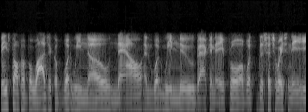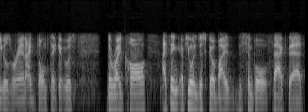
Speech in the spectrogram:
based off of the logic of what we know now and what we knew back in April of what the situation the Eagles were in. I don't think it was the right call. I think if you want to just go by the simple fact that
